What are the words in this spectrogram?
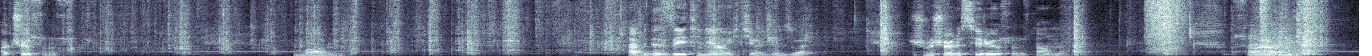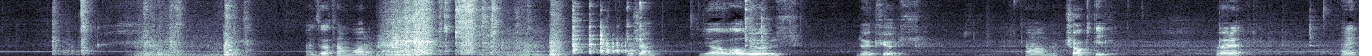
Açıyorsunuz. Malum. Ha bir de zeytinyağı ihtiyacınız var. Şunu şöyle seriyorsunuz tamam mı? Sonra Ay, zaten var. Hocam yağı alıyoruz, döküyoruz. Tamam mı? Çok değil. Böyle hani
